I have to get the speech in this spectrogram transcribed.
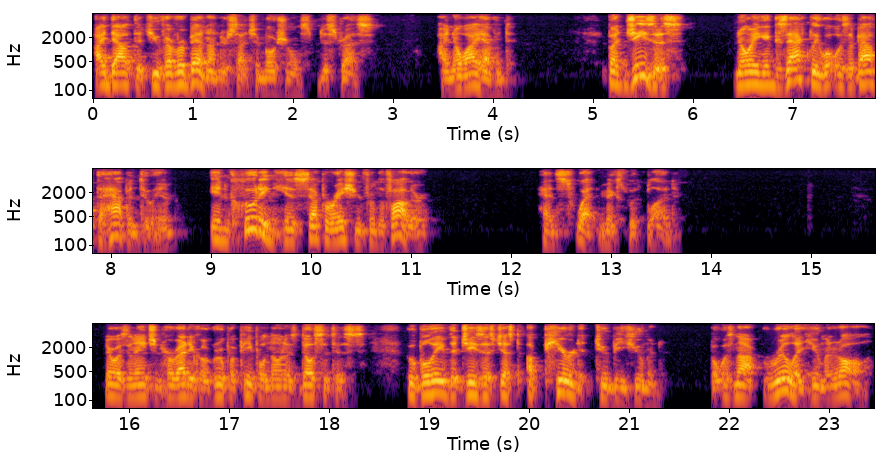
I doubt that you've ever been under such emotional distress. I know I haven't. But Jesus, knowing exactly what was about to happen to him, including his separation from the Father, had sweat mixed with blood. There was an ancient heretical group of people known as Docetists who believed that Jesus just appeared to be human, but was not really human at all.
